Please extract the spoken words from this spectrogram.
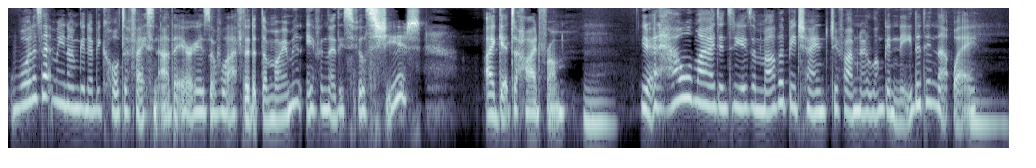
what does that mean I'm going to be called to face in other areas of life that at the moment, even though this feels shit, I get to hide from? Mm. You know, and how will my identity as a mother be changed if I'm no longer needed in that way? Mm.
